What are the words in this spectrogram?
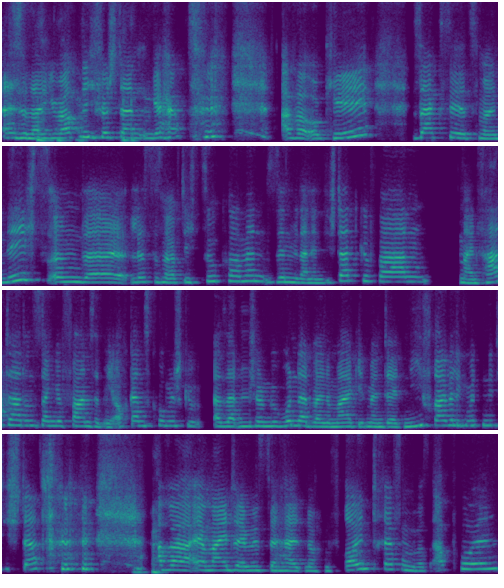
Also da habe ich überhaupt nicht verstanden gehabt. Aber okay, sagst du jetzt mal nichts und äh, lässt es mal auf dich zukommen. Sind wir dann in die Stadt gefahren. Mein Vater hat uns dann gefahren, das hat mich auch ganz komisch, also hat mich schon gewundert, weil normal geht mein Dad nie freiwillig mitten in die Stadt. Aber er meinte, er müsste halt noch einen Freund treffen und was abholen.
